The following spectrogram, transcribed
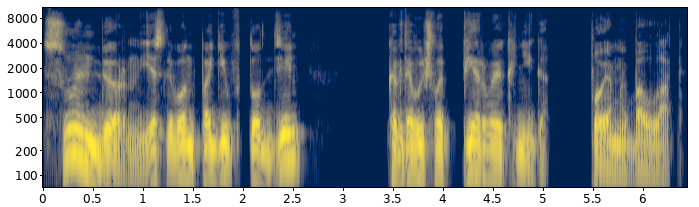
Суинберн, если бы он погиб в тот день, когда вышла первая книга поэмы баллад?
